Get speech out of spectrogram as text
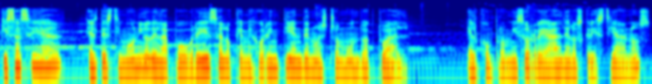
Quizás sea el testimonio de la pobreza lo que mejor entiende nuestro mundo actual, el compromiso real de los cristianos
